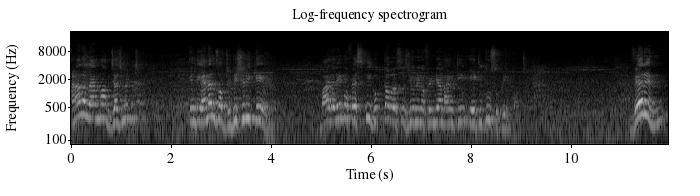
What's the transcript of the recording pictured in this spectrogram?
another landmark judgment in the annals of judiciary came by the name of S.P. Gupta versus Union of India 1982 Supreme Court, wherein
